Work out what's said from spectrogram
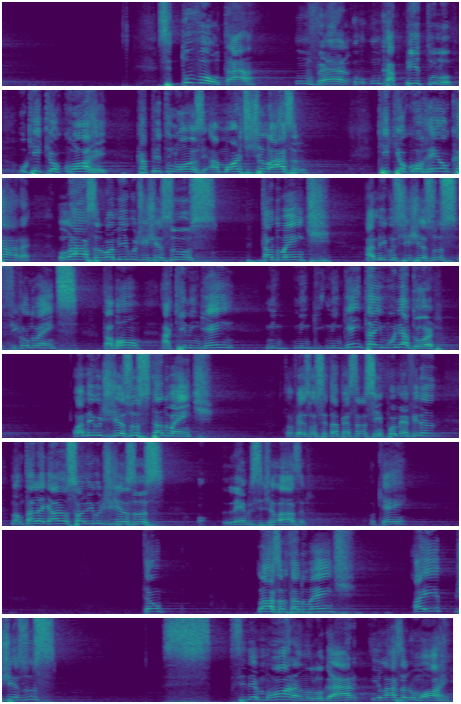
Se tu voltar um, ver, um capítulo, o que que ocorre? Capítulo 11, a morte de Lázaro. O que que ocorreu, cara? Lázaro, amigo de Jesus, está doente. Amigos de Jesus ficam doentes, tá bom? Aqui ninguém ninguém está imune à dor. O amigo de Jesus está doente. Talvez você está pensando assim, pô, minha vida não está legal, eu sou amigo de Jesus. Lembre-se de Lázaro, ok? Então, Lázaro está doente. Aí Jesus se demora no lugar e Lázaro morre.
